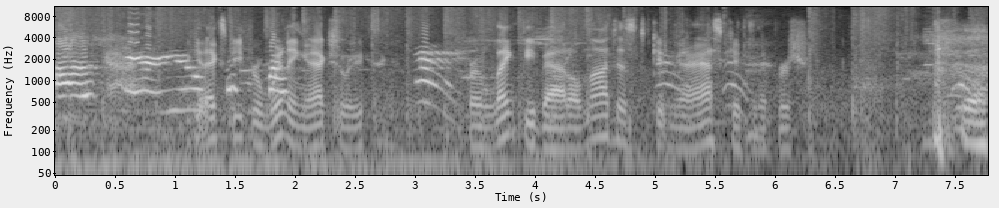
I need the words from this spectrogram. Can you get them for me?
I'll share you. Get XP for winning, actually. For a lengthy battle, not just getting our ass kicked in the first. Yeah.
